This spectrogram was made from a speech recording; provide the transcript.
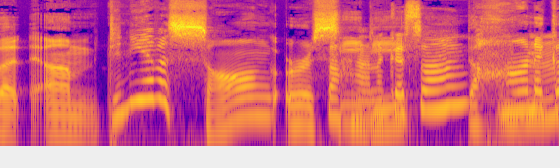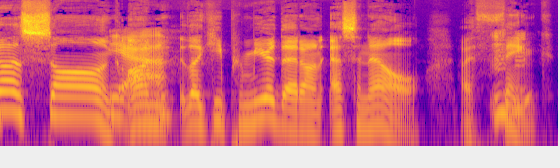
but um, didn't he have a song or a CD? Hanukkah song? The Hanukkah song. Yeah. On, like he premiered that on SNL, I think.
